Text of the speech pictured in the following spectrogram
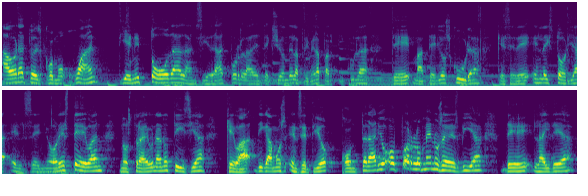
Ahora entonces como Juan tiene toda la ansiedad por la detección de la primera partícula de materia oscura que se dé en la historia, el señor Esteban nos trae una noticia que va, digamos, en sentido contrario o por lo menos se desvía de la idea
